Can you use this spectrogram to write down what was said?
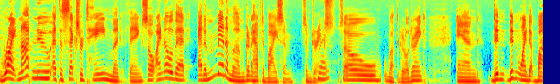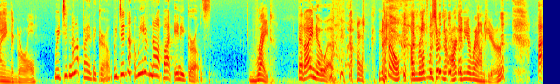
right, not new at the sex sexertainment thing. So I know that at a minimum, I'm going to have to buy some some drinks. Right. So we bought the girl a drink, and didn't didn't wind up buying the girl. We did not buy the girl. We did not we have not bought any girls Right. that I know of. Well, no, I'm relatively certain there aren't any around here. I,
